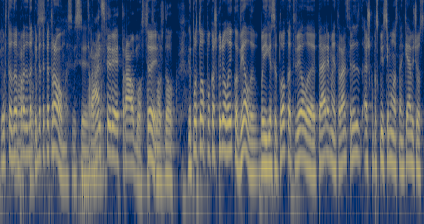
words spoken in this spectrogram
Ir tada pradeda toks kalbėti apie traumas visi. Transferiai traumos, Taip. maždaug. Ir po to po kažkurio laiko vėl baigėsi tuo, kad vėl perėmė transferį. Aišku, paskui Simonas Tankievičius,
